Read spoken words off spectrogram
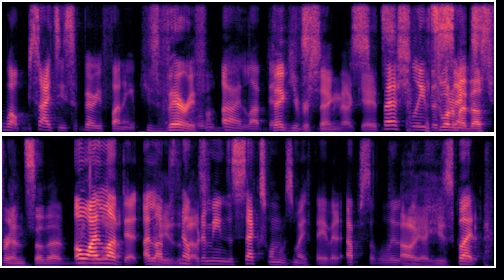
well. Besides, he's very funny. He's very oh, fun. I loved it. Thank you for saying that, Gates. Especially it's the one of my best friends, so that. Oh, I loved it. I loved he's it. No, best. but I mean, the sex one was my favorite. Absolutely. Oh yeah, he's. But great.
